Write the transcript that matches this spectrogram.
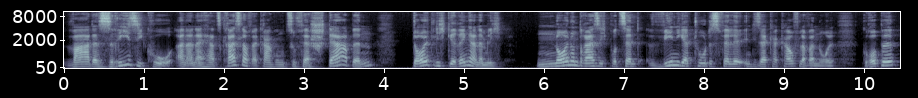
war das Risiko an einer Herz-Kreislauf-Erkrankung zu versterben deutlich geringer, nämlich 39% weniger Todesfälle in dieser Kakaoflavanol-Gruppe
